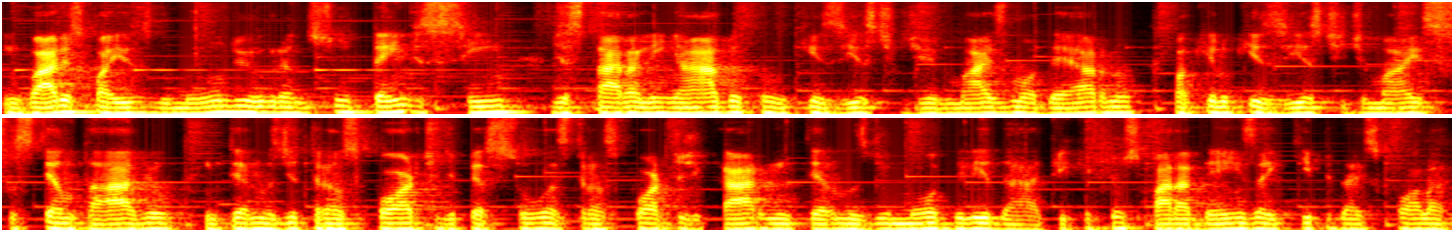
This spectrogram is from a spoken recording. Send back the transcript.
em vários países do mundo e o Rio Grande do Sul tende sim de estar alinhado com o que existe de mais moderno, com aquilo que existe de mais sustentável em termos de transporte de pessoas, transporte de carga, em termos de mobilidade. Fica aqui os parabéns à equipe da Escola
